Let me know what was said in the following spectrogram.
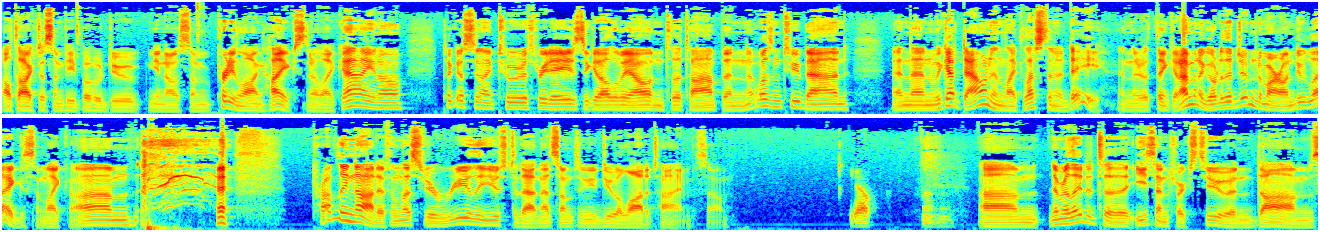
I'll talk to some people who do, you know, some pretty long hikes, and they're like, yeah, you know, took us like two or three days to get all the way out into the top, and it wasn't too bad. And then we got down in like less than a day, and they're thinking, I'm going to go to the gym tomorrow and do legs. I'm like, um, probably not, if unless you're really used to that, and that's something you do a lot of time. So, yep. Mm-hmm. Um, and related to eccentrics too, and DOMS,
